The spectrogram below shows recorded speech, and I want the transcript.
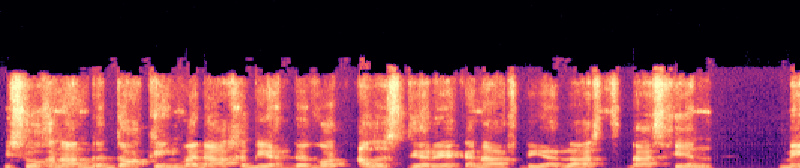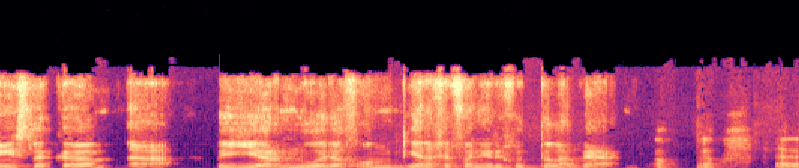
die sogenaamde docking wat daar gebeur dit word alles deur rekenaars beheer. Daar's daar's geen menslike uh, beheer nodig om enige van hierdie goed te laat werk. Ja, ja. Uh,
